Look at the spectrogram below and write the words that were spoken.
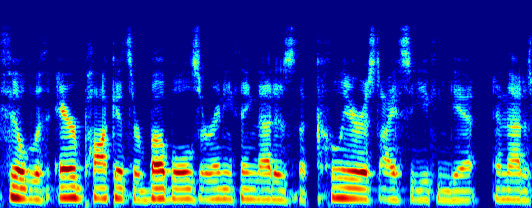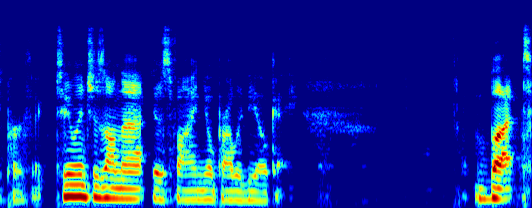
filled with air pockets or bubbles or anything. That is the clearest ice that you can get, and that is perfect. Two inches on that is fine. You'll probably be okay. But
